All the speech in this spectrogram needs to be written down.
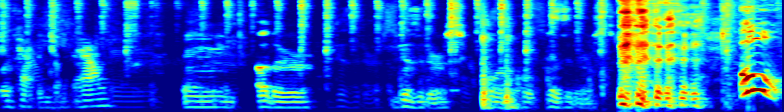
what's happening now and other visitors, quote unquote visitors. Ooh,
